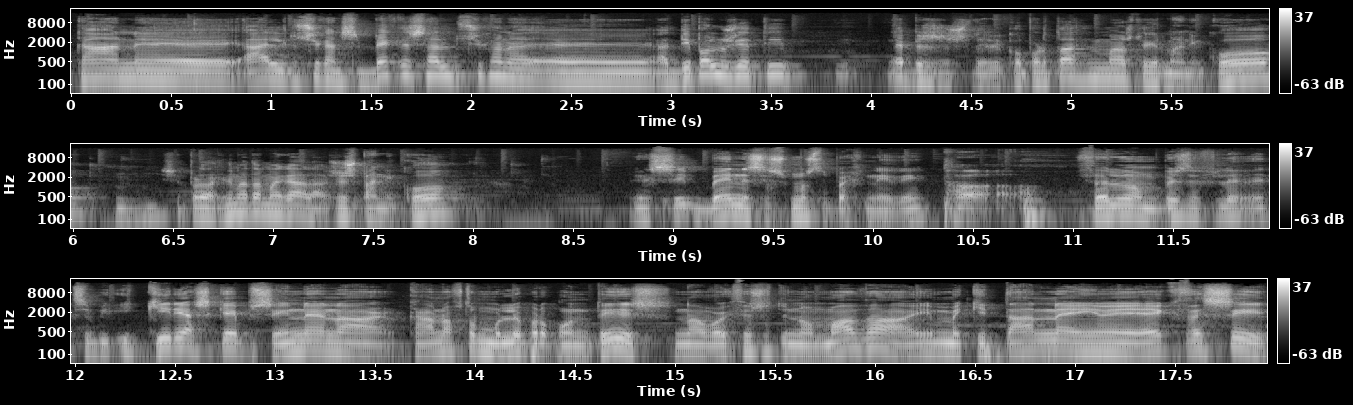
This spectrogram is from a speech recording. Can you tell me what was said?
κάνανε, άλλοι τους είχαν συμπαίκτες, άλλοι τους είχαν ε, αντίπαλους γιατί έπαιζαν στο τελικό πρωτάθλημα, στο γερμανικο σε πρωταθλήματα μεγάλα, στο ισπανικό. Εσύ μπαίνεις, ας πούμε, στο παιχνίδι. Θέλω να μου πεις, φίλε, έτσι, η κύρια σκέψη είναι να κάνω αυτό που μου λέει ο προπονητής, να βοηθήσω την ομάδα, ή με κοιτάνε, ή με έκθεση,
